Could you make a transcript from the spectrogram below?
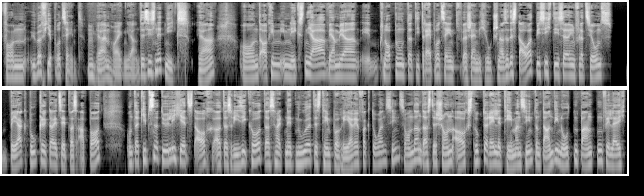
von über vier Prozent mhm. ja, im heutigen Jahr. Das ist nicht nix. Ja. Und auch im, im nächsten Jahr werden wir knapp unter die drei Prozent wahrscheinlich rutschen. Also das dauert, bis sich dieser Inflationsbergbuckel da jetzt etwas abbaut. Und da gibt's natürlich jetzt auch äh, das Risiko, dass halt nicht nur das temporäre Faktoren sind, sondern dass das schon auch strukturelle Themen sind und dann die Notenbanken vielleicht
